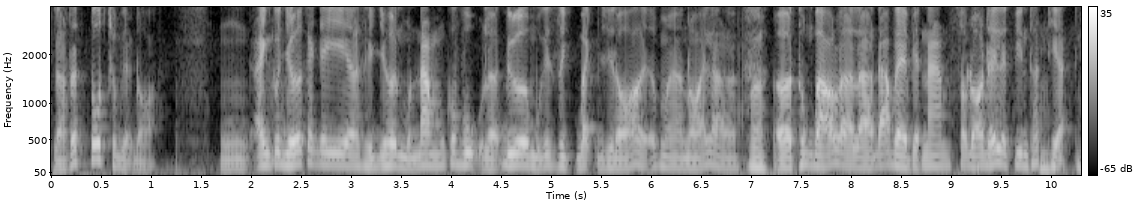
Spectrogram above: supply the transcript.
là rất tốt trong việc đó Ừ, anh có nhớ cách đây ờ, hình như hơn một năm có vụ là đưa một cái dịch bệnh gì đó mà nói là vâng. uh, thông báo là là đã về Việt Nam sau đó đấy là tin thất ừ, thiệt ừ.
